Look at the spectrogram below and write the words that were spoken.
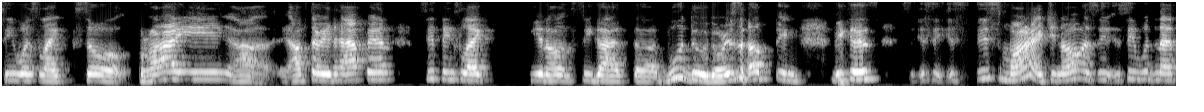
she was like so crying uh, after it happened. She thinks like you know she got uh, voodooed or something because she, she's smart. You know, she, she would not.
